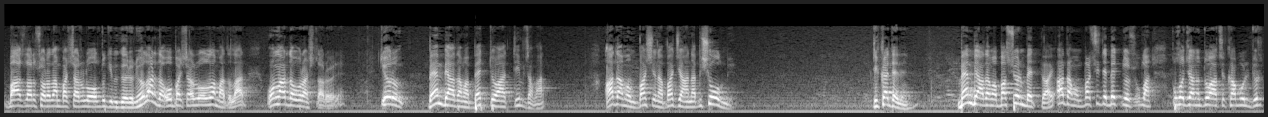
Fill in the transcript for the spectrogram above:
Bazıları sonradan başarılı oldu gibi görünüyorlar da o başarılı olamadılar. Onlar da uğraştılar öyle. Diyorum ben bir adama beddua ettiğim zaman adamın başına bacağına bir şey olmuyor. Dikkat edin. Ben bir adama basıyorum bedduayı. Adamın başı da bekliyorsun ulan bu hocanın duası kabuldür.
